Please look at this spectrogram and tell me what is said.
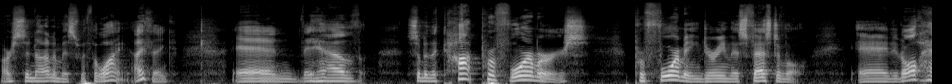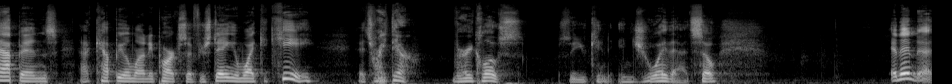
are synonymous with Hawaii, I think. And they have some of the top performers performing during this festival. And it all happens at Kapiolani Park. So if you're staying in Waikiki, it's right there, very close. So you can enjoy that. So, and then uh,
